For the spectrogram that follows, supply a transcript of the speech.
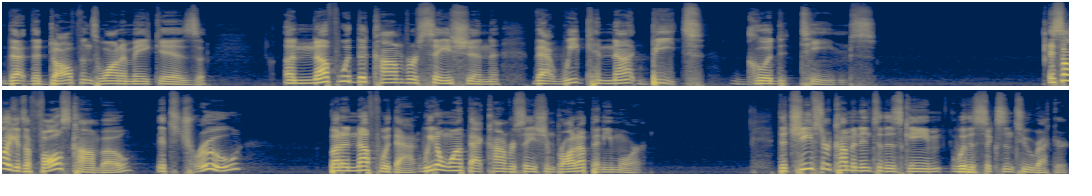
that the Dolphins want to make is enough with the conversation that we cannot beat good teams. It's not like it's a false combo, it's true, but enough with that. We don't want that conversation brought up anymore. The Chiefs are coming into this game with a 6 and 2 record.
